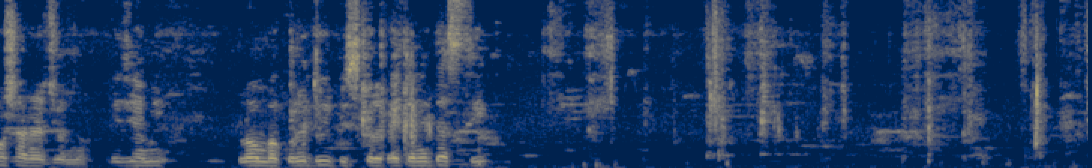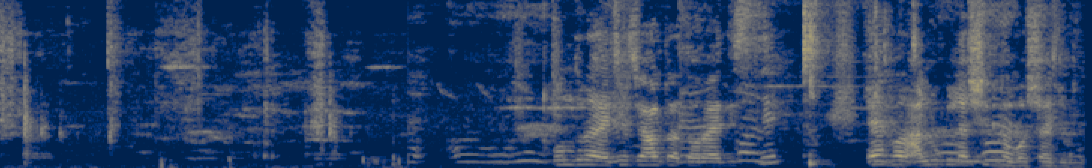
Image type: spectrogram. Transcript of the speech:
বসানোর জন্য। এই যে আমি লম্বা করে দুই পিস করে কাইটা নিতে আসছি। বন্ধুরা, এই যে জালটা ধরাই দিচ্ছি। এখন আলুগুলা সিদ্ধ বসাই দেবো।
